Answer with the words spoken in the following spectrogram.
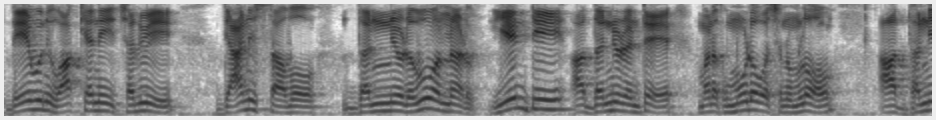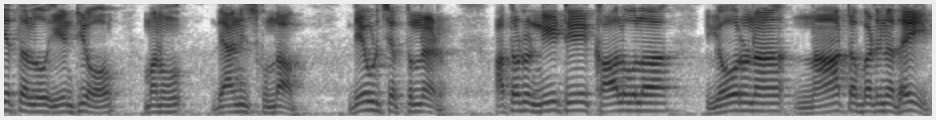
దేవుని వాక్యాన్ని చదివి ధ్యానిస్తావో ధన్యుడవు అన్నాడు. ఏంటి ఆ ధన్యుడు అంటే మనకు మూడో వచనంలో ఆ ధన్యతలు ఏంటియో మనం ధ్యానించుకుందాం. దేవుడు చెప్తున్నాడు అతడు నీటి కాలువల యోరున నాటబడినదై.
